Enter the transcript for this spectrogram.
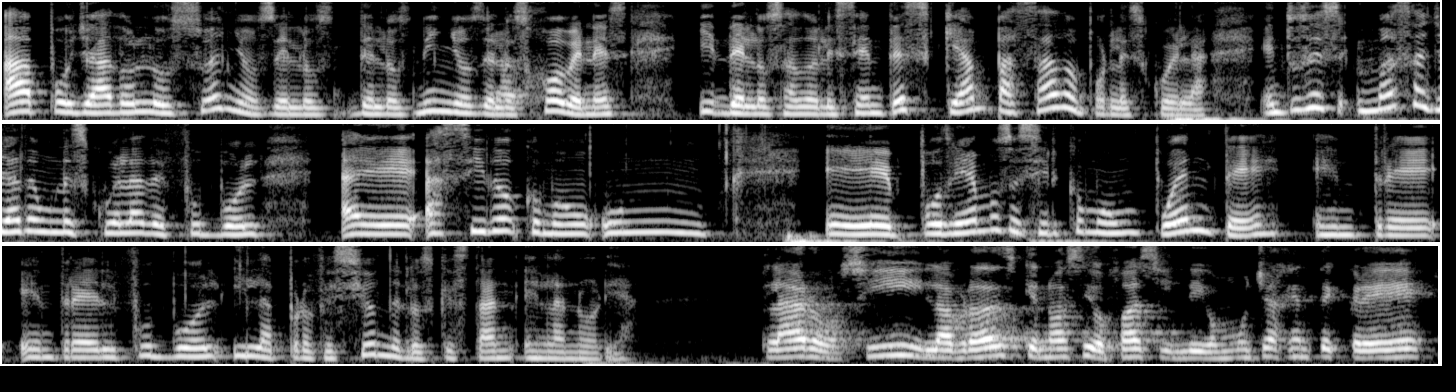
ha apoyado los sueños de los, de los niños, de los jóvenes, y de los adolescentes que han pasado por la escuela. Entonces, más allá de una escuela de fútbol, eh, ha sido como un, eh, podríamos decir como un puente entre, entre el fútbol y la profesión de los que están en la Noria. Claro, sí, la verdad es que no ha sido fácil. Digo, mucha gente cree,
